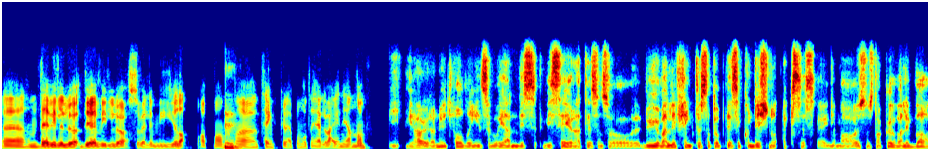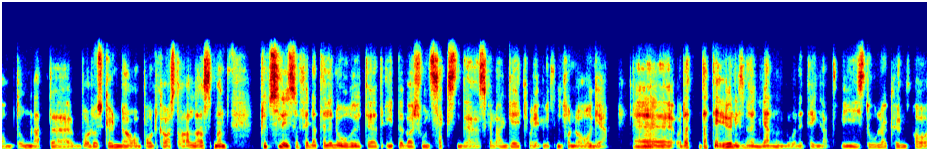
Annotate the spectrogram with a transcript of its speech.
det vil, lø det vil, løse veldig mye, da. At man mm. tenker det på en måte hele veien gjennom vi, vi, har jo den utfordringen som går igjen. Vi, vi ser jo dette sånn så, Du er jo veldig flink til å sette opp disse conditional access-reglene, Marius, og snakker jo veldig varmt om dette både hos kunder og podkaster ellers. Men plutselig så finner Telenor ut til at IP-versjon 6 deres skal ha gateway utenfor Norge. Eh, og det, Dette er jo liksom en gjennomgående ting at vi stoler kun på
